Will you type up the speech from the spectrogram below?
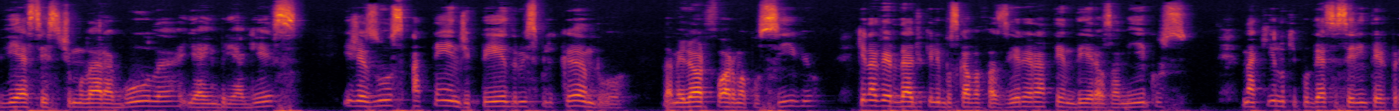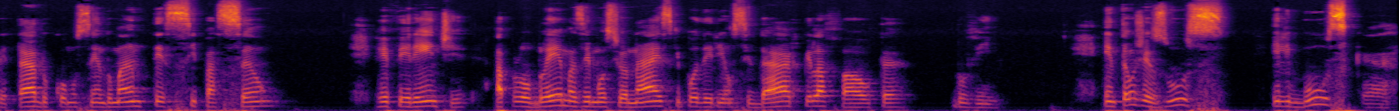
viesse estimular a gula e a embriaguez, e Jesus atende Pedro explicando da melhor forma possível que, na verdade, o que ele buscava fazer era atender aos amigos naquilo que pudesse ser interpretado como sendo uma antecipação referente a problemas emocionais que poderiam se dar pela falta do vinho. Então Jesus, ele busca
